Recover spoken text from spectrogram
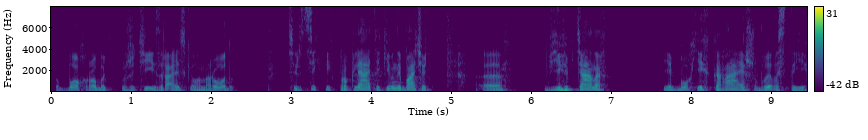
що Бог робить у житті ізраїльського народу, всіх тих проклять, які вони бачать е, в єгиптянах, як Бог їх карає, щоб вивести їх,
